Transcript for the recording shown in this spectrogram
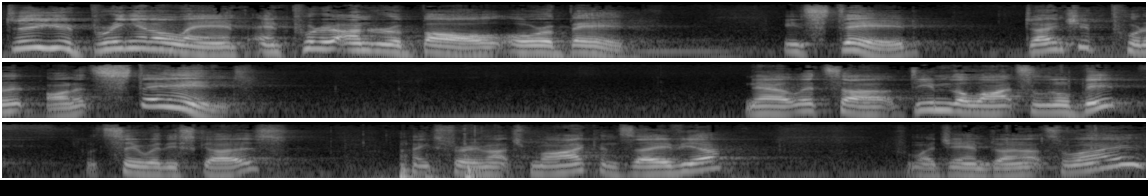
Do you bring in a lamp and put it under a bowl or a bed? Instead, don't you put it on its stand? Now, let's uh, dim the lights a little bit. Let's see where this goes. Thanks very much, Mike and Xavier. for my jam donuts away.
